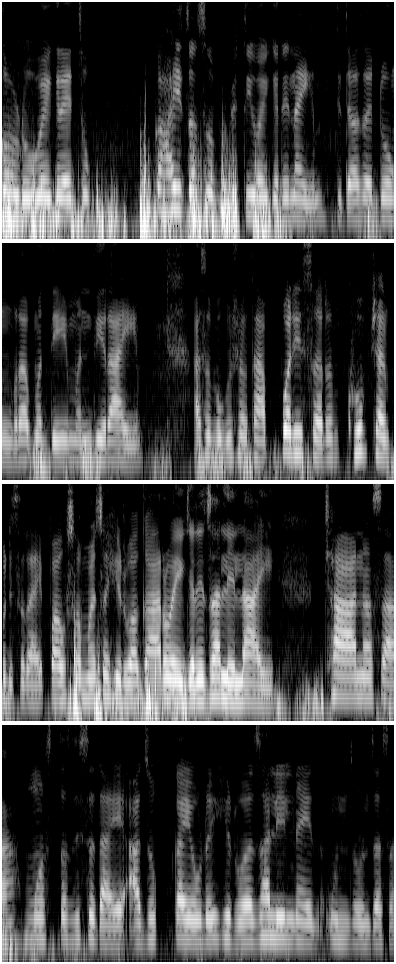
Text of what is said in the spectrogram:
कडू वगैरे चुक काहीच असं भीती वगैरे नाही. तिथं असं डोंगरामध्ये मंदिर आहे. असं बघू शकता हा परिसर खूप छान परिसर आहे. पावसामुळे असं हिरवागार वगैरे झालेला आहे. छान असा मस्त दिसत आहे. अजून काय एवढं हिरवं झालेलं नाही उंच उंच असं.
